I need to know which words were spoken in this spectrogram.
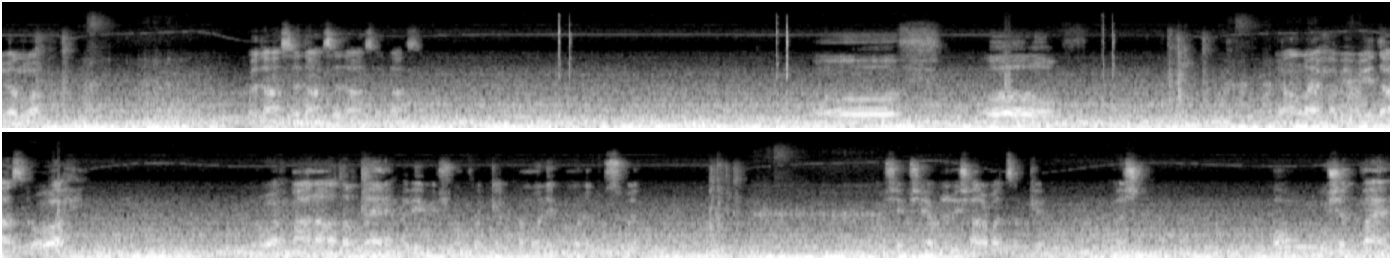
يلا. ادعس ادعس ادعس ادعس اوف اوف يلا يا حبيبي ادعس روح. روح معنا قطر تاني يا حبيبي. شو مفكر حمولي حمولي بالصوت امشي امشي قبل الاشاره ما تسكر؟ عشت أوه شد معي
